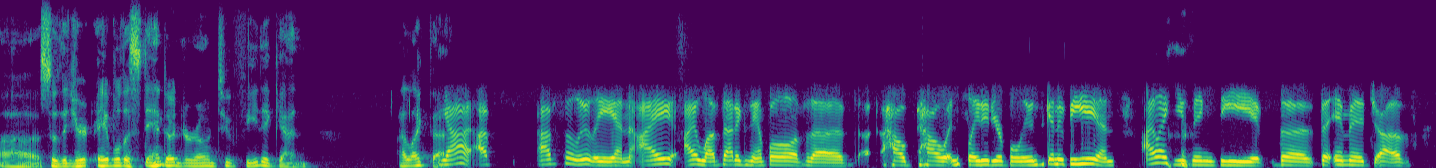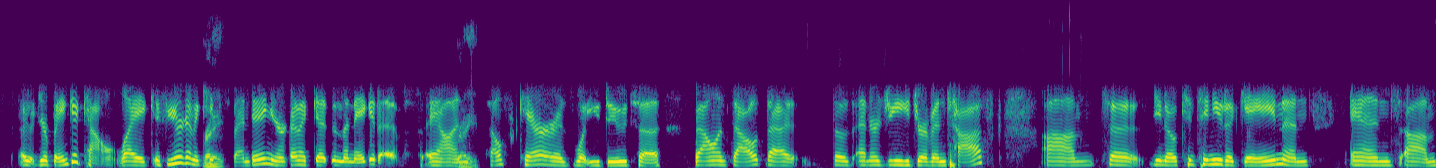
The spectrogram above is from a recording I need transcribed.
uh, so that you're able to stand on your own two feet again. I like that. Yeah, ab- absolutely. And I I love that example of the how how inflated your balloon's going to be. And I like using the the the image of uh, your bank account. Like if you're going to keep right. spending, you're going to get in the negatives. And right. self care is what you do to balance out that those energy driven tasks um, to you know continue to gain and and um,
